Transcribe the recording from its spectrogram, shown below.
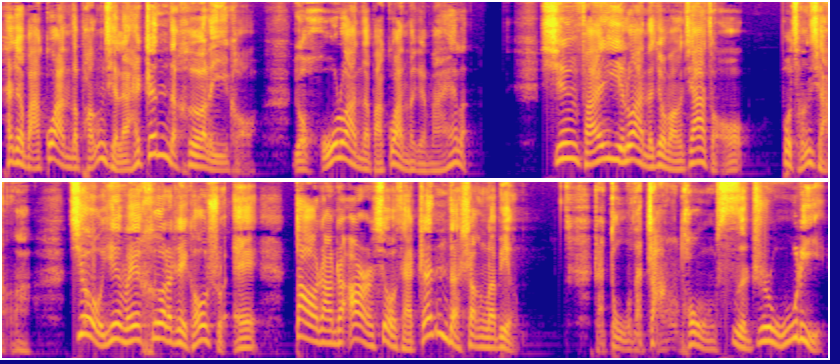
他就把罐子捧起来，还真的喝了一口，又胡乱的把罐子给埋了。心烦意乱的就往家走，不曾想啊，就因为喝了这口水，倒让这二秀才真的生了病。这肚子胀痛，四肢无力，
